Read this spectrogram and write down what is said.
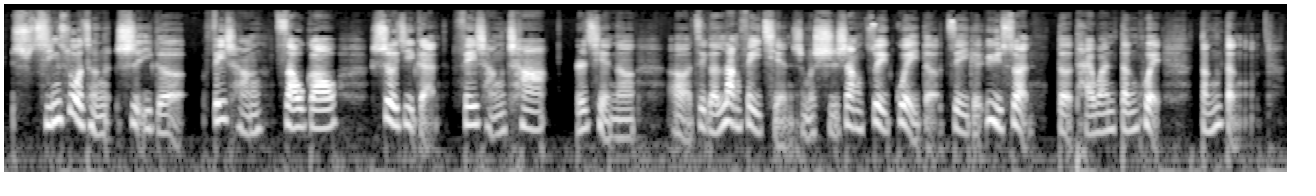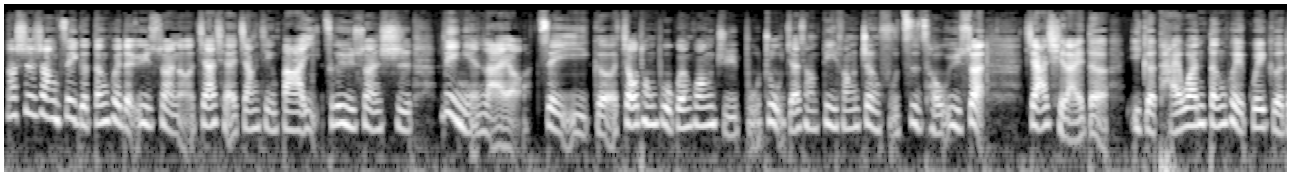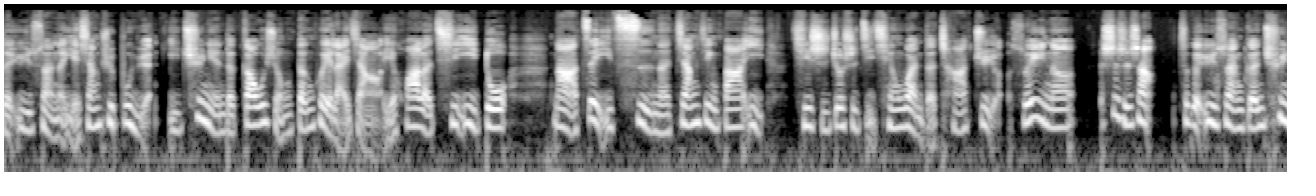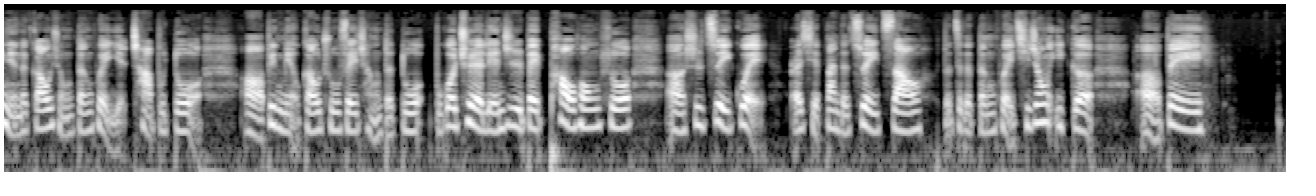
形塑成是一个非常糟糕、设计感非常差，而且呢，呃，这个浪费钱，什么史上最贵的这个预算的台湾灯会等等。那事实上，这个灯会的预算呢，加起来将近八亿。这个预算是历年来啊，这一个交通部观光局补助加上地方政府自筹预算加起来的一个台湾灯会规格的预算呢，也相去不远。以去年的高雄灯会来讲啊，也花了七亿多。那这一次呢，将近八亿，其实就是几千万的差距啊。所以呢，事实上。这个预算跟去年的高雄灯会也差不多，呃，并没有高出非常的多，不过却连日被炮轰说，呃，是最贵而且办得最糟的这个灯会。其中一个呃被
